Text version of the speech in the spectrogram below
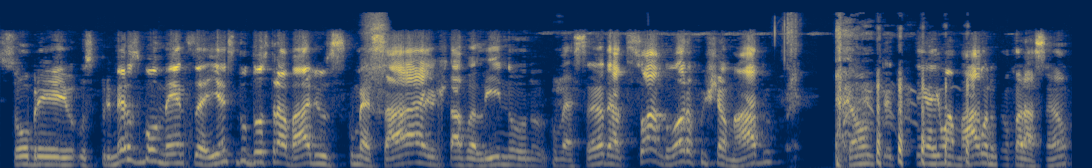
sobre os primeiros momentos aí, antes do Dos Trabalhos começar. Eu estava ali no, no conversando. Só agora fui chamado. Então, tem aí uma mágoa no meu coração.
